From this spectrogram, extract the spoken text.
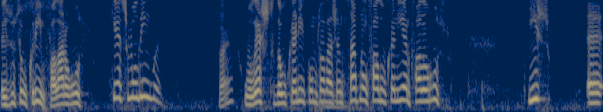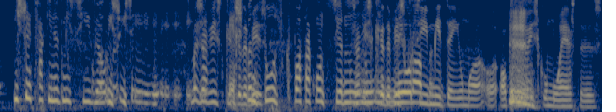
Eis o seu crime, falar russo, que é a sua língua. É? O leste da Ucrânia, como toda a gente sabe, não fala ucraniano, fala russo. Isso, uh, isso é de facto inadmissível. Mas, isso, isso é, é, é, mas já viste que é cada espantoso vez, que possa acontecer no, Já viste que cada vez que se emitem uma, opiniões como estas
